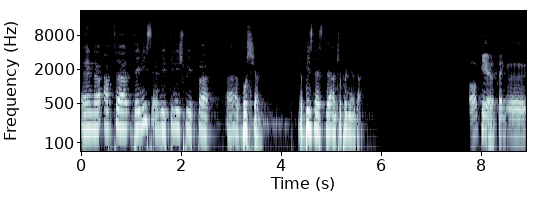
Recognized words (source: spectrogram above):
And uh, after Denis, and we finish with uh, uh, Boshan, the business, the entrepreneur guy. Okay. Yeah, thank Uh,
